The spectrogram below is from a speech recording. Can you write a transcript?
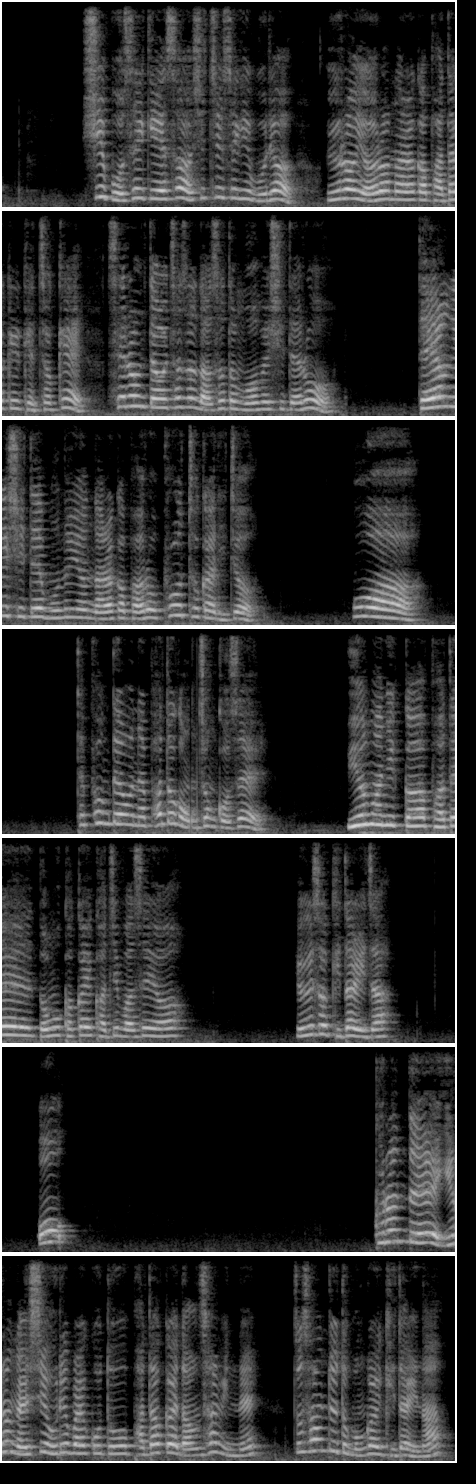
15세기에서 17세기 무렵 유럽 여러 나라가 바닥을 개척해 새로운 땅을 찾아 나서던 모험의 시대로 대항해 시대 문을 연 나라가 바로 포르투갈이죠. 우와, 태풍 때문에 파도가 엄청 거세. 위험하니까 바다에 너무 가까이 가지 마세요. 여기서 기다리자. 어? 그런데 이런 날씨에 우리 말고도 바닷가에 나온 사람 있네. 저 사람들도 뭔가를 기다리나?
